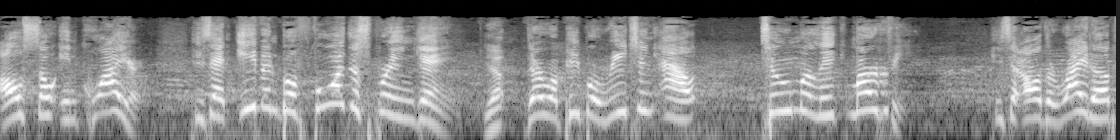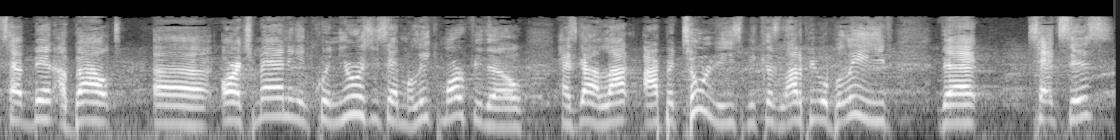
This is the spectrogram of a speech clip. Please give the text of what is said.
also inquired. He said, even before the spring game, Yep. there were people reaching out to Maalik Murphy. He said all the write ups have been about uh, Arch Manning and Quinn Ewers. He said Maalik Murphy, though, has got a lot of opportunities because a lot of people believe that Texas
